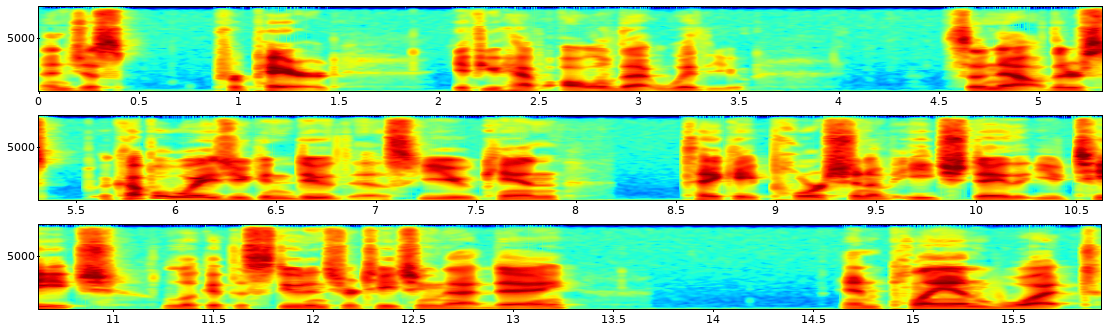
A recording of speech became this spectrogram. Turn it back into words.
and just prepared if you have all of that with you. So now there's a couple ways you can do this. You can take a portion of each day that you teach, look at the students you're teaching that day, and plan what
